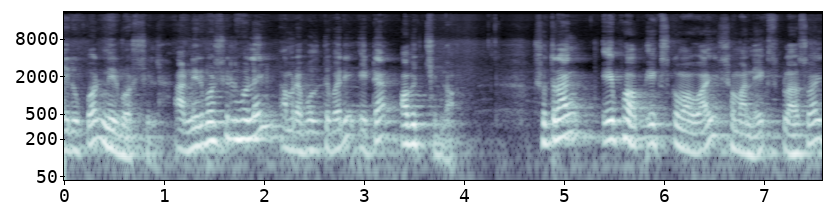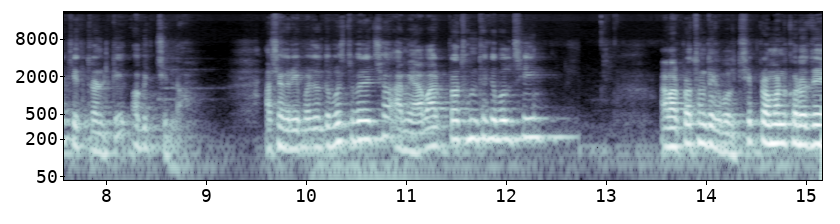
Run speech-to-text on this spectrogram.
এর উপর নির্ভরশীল, আর নির্ভরশীল হলেই আমরা বলতে পারি এটা অবিচ্ছিন্ন। সুতরাং f of x comma y সমান এক্স প্লাস ওয়াই চিত্রণটি অবিচ্ছিন্ন। আশা করি পর্যন্ত বুঝতে পেরেছ, আমি আবার প্রথম থেকে বলছি, আবার প্রথম থেকে বলছি, প্রমাণ করো যে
